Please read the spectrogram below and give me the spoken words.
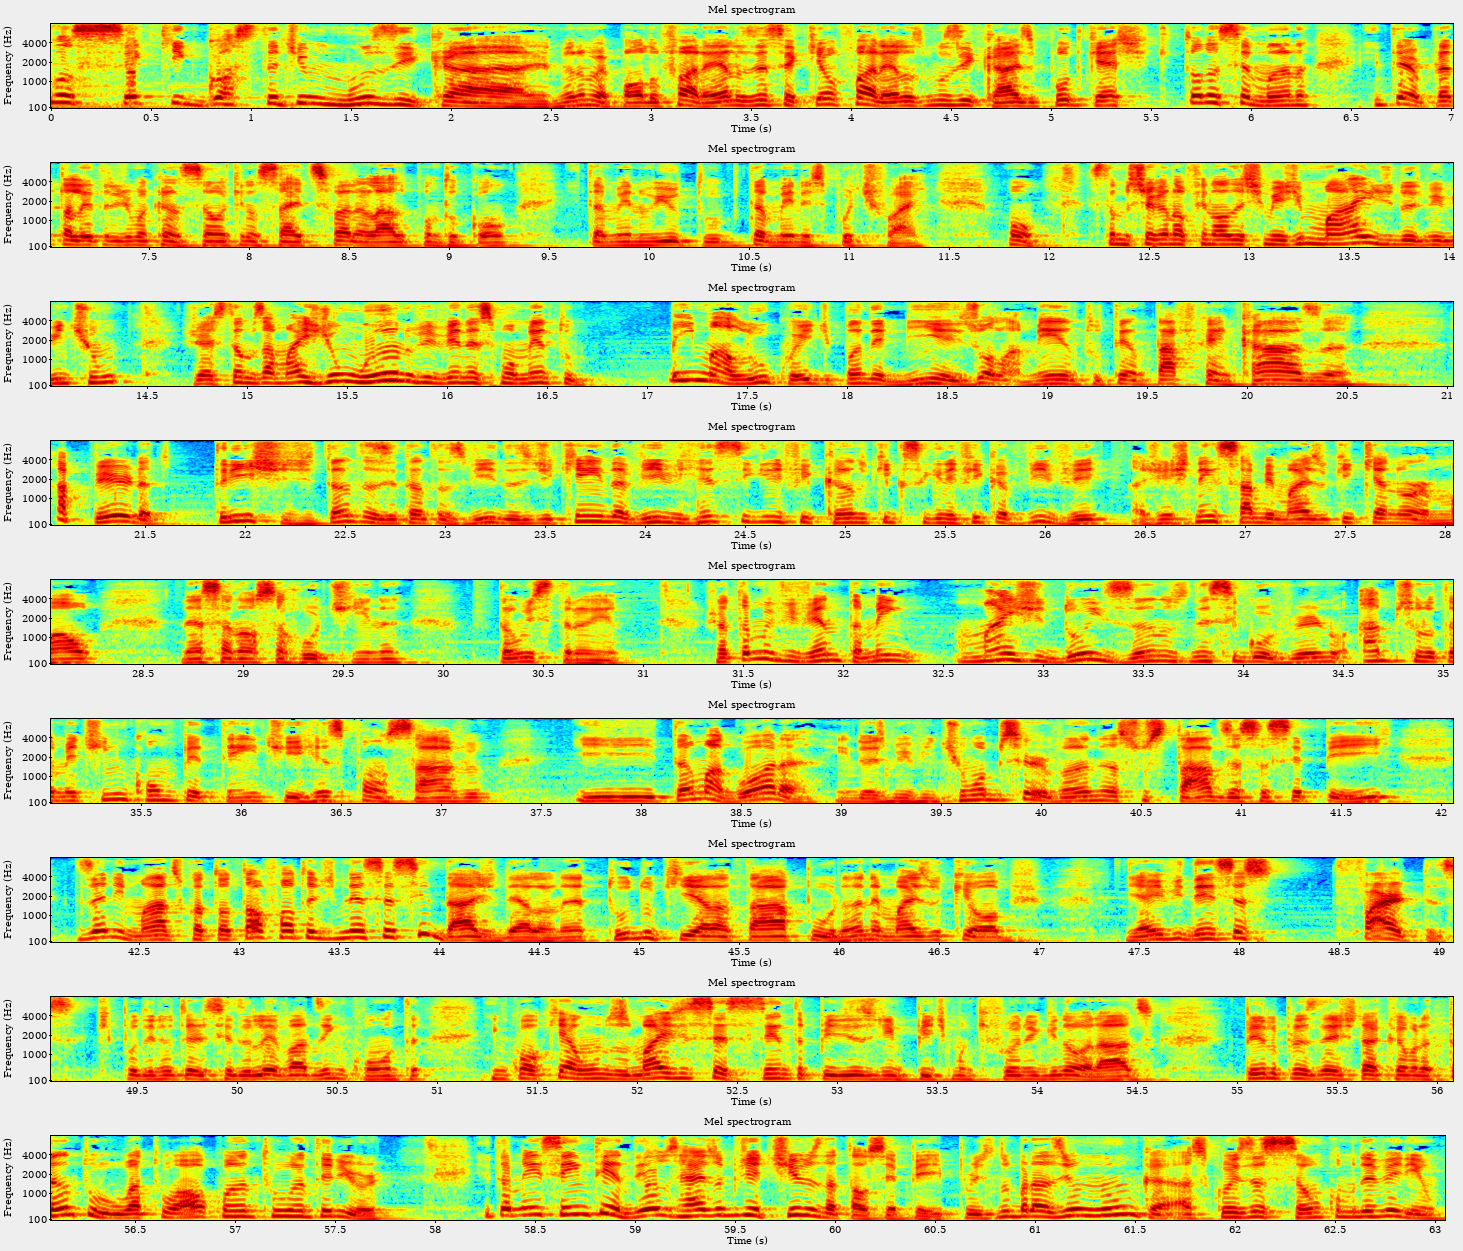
Você que gosta de música! Meu nome é Paulo Farelos, esse aqui é o Farelos Musicais, o podcast que toda semana interpreta a letra de uma canção aqui no site esfarelado.com e também no YouTube, também no Spotify. Bom, estamos chegando ao final deste mês de maio de 2021, já estamos há mais de um ano vivendo esse momento bem maluco aí de pandemia, isolamento, tentar ficar em casa, a perda triste de tantas e tantas vidas, de quem ainda vive ressignificando o que, que significa viver. A gente nem sabe mais o que, que é normal nessa nossa rotina tão estranha. Já estamos vivendo também mais de dois anos nesse governo absolutamente incompetente e irresponsável. E estamos agora, em 2021, observando assustados essa CPI, desanimados com a total falta de necessidade dela, né? Tudo que ela está apurando é mais do que óbvio. E há evidências fartas que poderiam ter sido levadas em conta em qualquer um dos mais de 60 pedidos de impeachment que foram ignorados pelo presidente da Câmara, tanto o atual quanto o anterior. E também sem entender os reais objetivos da tal CPI, pois no Brasil nunca as coisas são como deveriam,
